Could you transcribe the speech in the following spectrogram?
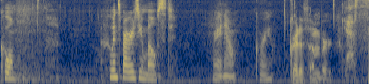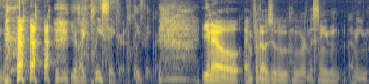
cool. Who inspires you most right now, Corey? Greta Thunberg. Yes. You're like, please say Greta. Please say Greta. You know, and for those who, who are listening, I mean,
